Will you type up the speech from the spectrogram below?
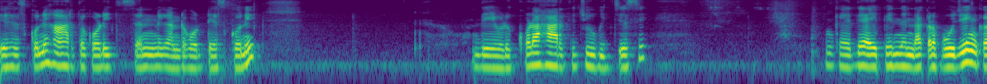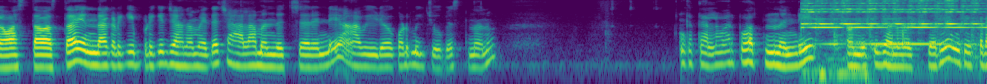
చేసేసుకొని హారతి కూడా ఇచ్చేసాను. గంట కొట్టేసుకొని దేవుడికి కూడా హారతి చూపించేసి ఇంకైతే అయిపోయిందండి అక్కడ పూజ. ఇంకా వస్తా వస్తా ఇందాకడికి ఇప్పటికి జనం అయితే చాలామంది వచ్చారండి. ఆ వీడియో కూడా మీకు చూపిస్తున్నాను. ఇంకా తెల్లవారిపోతుందండి. అందుకే జనం వచ్చారు. ఇంక ఇక్కడ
